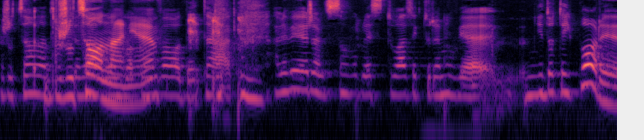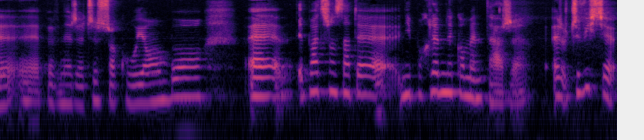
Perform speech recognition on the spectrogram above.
rzucona, rzucona nie? wodę, tak. Ale wiesz, to są w ogóle sytuacje, które mówię, mnie do tej pory e, pewne rzeczy szokują, bo e, patrząc na te niepochlebne komentarze, oczywiście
